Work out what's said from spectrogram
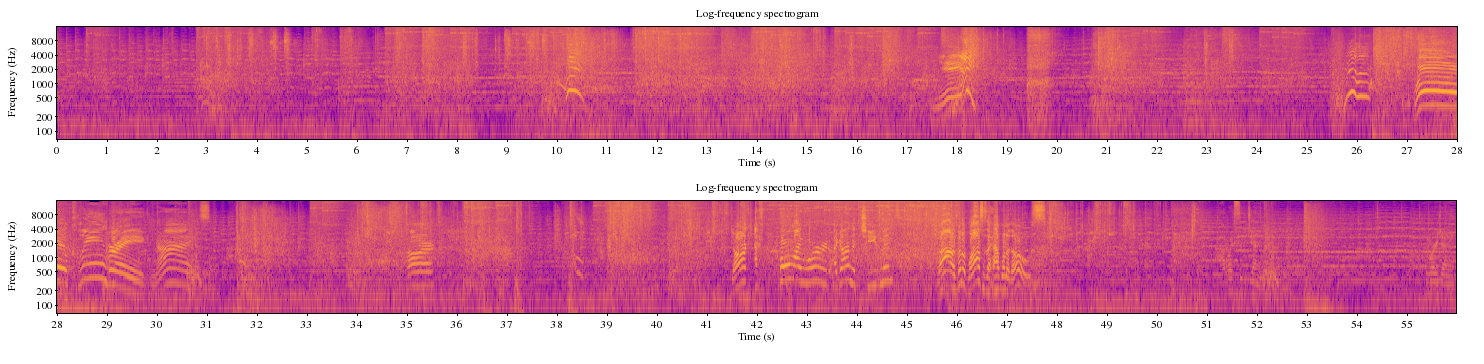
Dark. Oh my word! I got an achievement? Wow, it's been a while since I have one of those. How do I free Jenny? Don't worry, Jenny.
